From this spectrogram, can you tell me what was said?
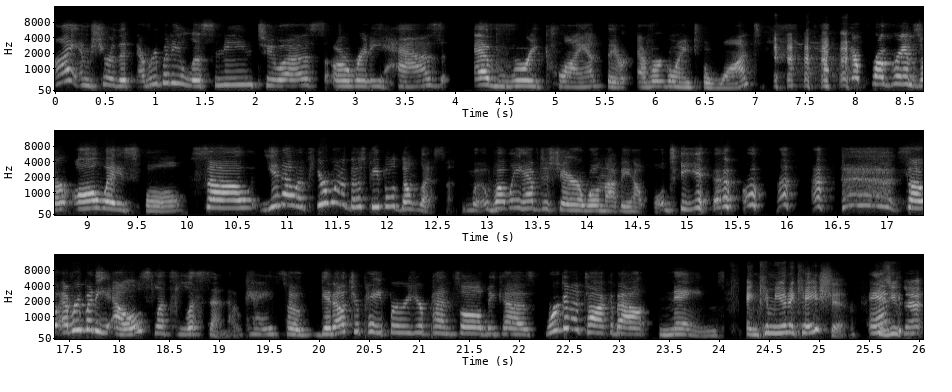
I am sure that everybody listening to us already has every client they're ever going to want. their programs are always full. So, you know, if you're one of those people, don't listen. What we have to share will not be helpful to you. so everybody else let's listen okay? So get out your paper your pencil because we're going to talk about names. And communication and you got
